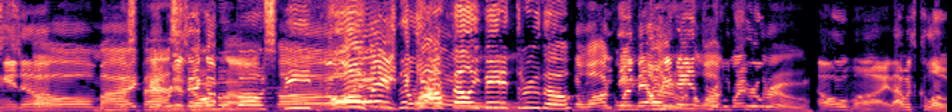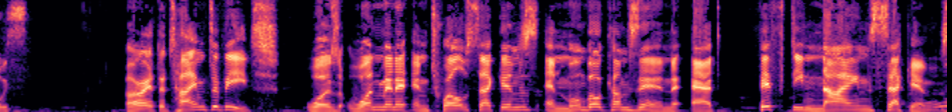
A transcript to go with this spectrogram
Bring it up. Oh my Mumbo's fast. goodness. Where's Go, that go? Mumbo, speed! Oh, Oh, wait, the the cow walk- fell. He made it oh. through though. The walk He- he went ma- oh, he through. made it the walk through, went true. through. Oh my, that was close. All right, the time to beat was one minute and 12 seconds, and Moonbo comes in at 59 seconds,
